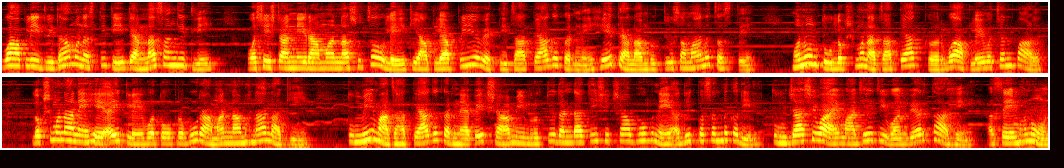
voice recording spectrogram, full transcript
व आपली द्विधा मनस्थिती त्यांना सांगितली. वशिष्ठांनी रामांना सुचवले की आपल्या प्रिय व्यक्तीचा त्याग करणे हे त्याला मृत्यू समानच असते. म्हणून तू लक्ष्मणाचा त्याग कर व आपले वचन पाळ. लक्ष्मणाने हे ऐकले व तो प्रभू रामांना म्हणाला की तुम्ही माझा त्याग करण्यापेक्षा मी मृत्यूदंडाची शिक्षा भोगणे अधिक पसंत करील. तुमच्याशिवाय माझे जीवन व्यर्थ आहे असे म्हणून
